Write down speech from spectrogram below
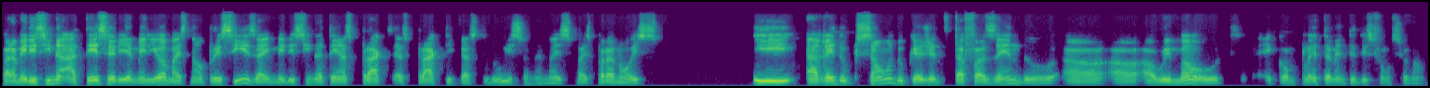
Para a medicina até seria melhor, mas não precisa. E medicina tem as, as práticas, tudo isso, né? mas, mas para nós. E a redução do que a gente está fazendo ao, ao remote é completamente disfuncional.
